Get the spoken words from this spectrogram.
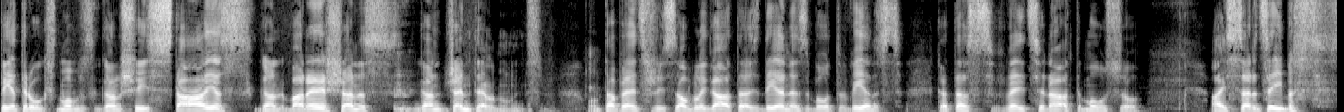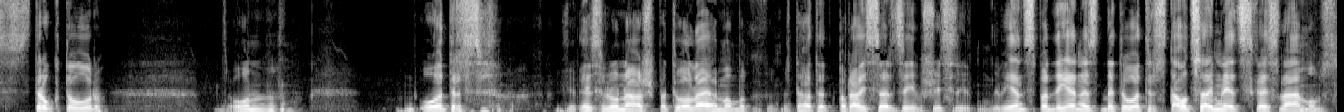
pietrūkst mums gan šīs stājas, gan varēšanas, gan džentlmenis. Tāpēc šis obligātais dienas būtu viens, ka tas veicinātu mūsu aizsardzības struktūru, un otrs Es runāšu par to lēmumu, tātad par aizsardzību. Šis ir viens par dienas, bet otrs tautsaimnieciskais lēmums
